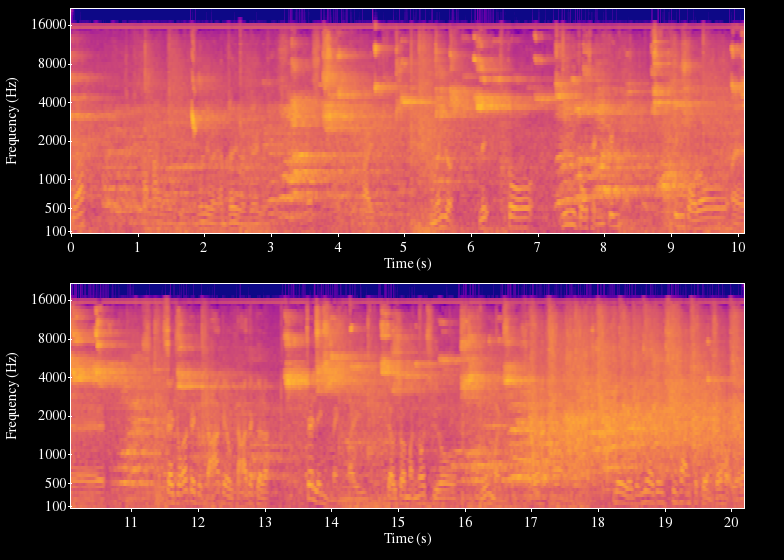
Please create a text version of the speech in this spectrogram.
咩啊？唔好理佢，唔使理佢，唔使理佢。係唔緊要，你個呢啲過程經經過咯，誒、繼續啊，繼續打，繼續打得㗎啦。即係你唔明咪又再問多次咯。如果唔係唔使學啦，咩嘢都咩都天生識嘅，唔使學嘢啦。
